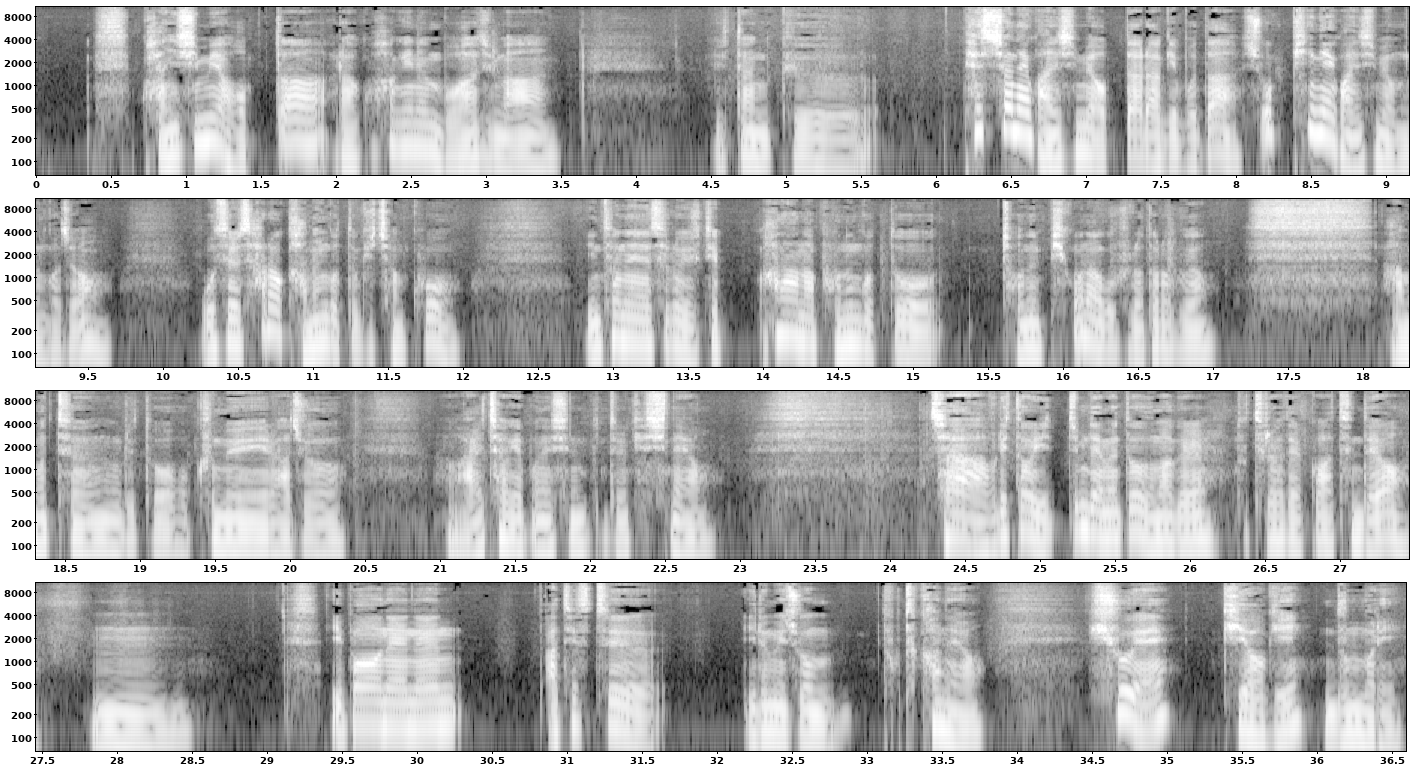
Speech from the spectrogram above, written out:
관심이 없다라고 하기는 뭐하지만 일단 그 패션에 관심이 없다라기보다 쇼핑에 관심이 없는 거죠. 옷을 사러 가는 것도 귀찮고 인터넷으로 이렇게 하나하나 보는 것도 저는 피곤하고 그러더라고요. 아무튼 우리 또 금요일 아주 알차게 보내시는 분들 계시네요. 자, 우리 또 이쯤 되면 또 음악을 또 들어야 될 것 같은데요. 음, 이번에는 아티스트 이름이 좀 독특하네요. 휴의 기억이 눈물이.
